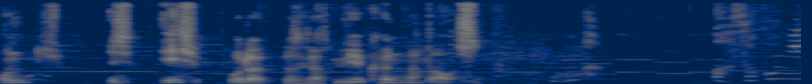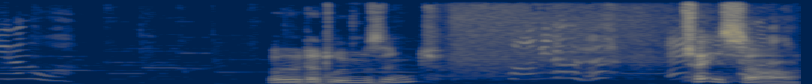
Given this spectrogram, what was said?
und ich, ich, oder besser gesagt, wir können nach draußen. Äh, da drüben sind Chaser.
